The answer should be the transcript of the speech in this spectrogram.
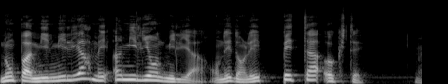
Non pas 1000 milliards, mais 1 million de milliards. On est dans les pétaoctets. Ouais,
